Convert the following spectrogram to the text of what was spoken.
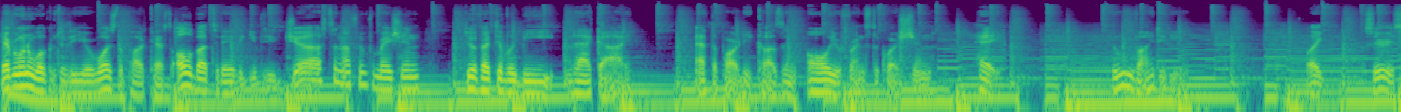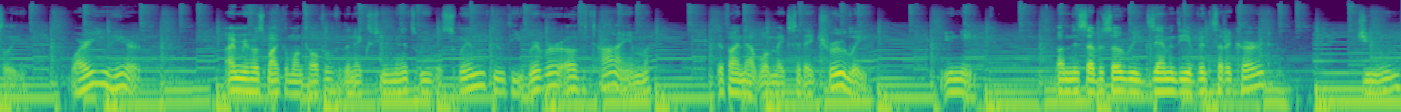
Hey everyone, and welcome to The Year Was, the podcast all about today that gives you just enough information to effectively be that guy at the party, causing all your friends to question hey, who invited you? Like, seriously, why are you here? I'm your host, Michael Montalvo. For the next few minutes, we will swim through the river of time to find out what makes today truly unique. On this episode, we examine the events that occurred June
